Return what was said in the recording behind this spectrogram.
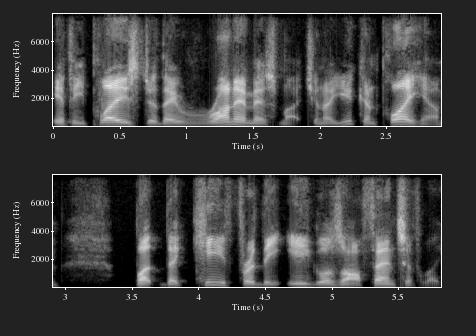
If he plays, do they run him as much? You know, you can play him, but the key for the Eagles offensively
